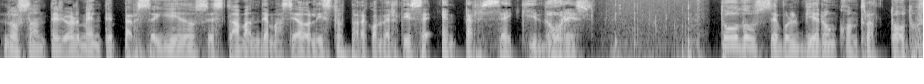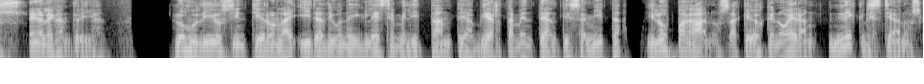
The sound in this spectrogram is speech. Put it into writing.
Los anteriormente perseguidos estaban demasiado listos para convertirse en perseguidores. Todos se volvieron contra todos en Alejandría. Los judíos sintieron la ira de una iglesia militante abiertamente antisemita y los paganos, aquellos que no eran ni cristianos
